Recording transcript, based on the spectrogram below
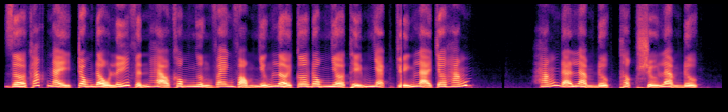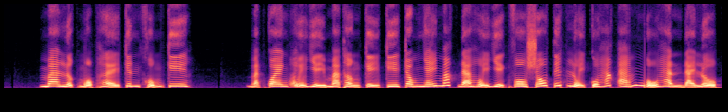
Giờ khắc này trong đầu Lý Vĩnh Hạo không ngừng vang vọng những lời cơ đông nhờ thiểm nhạc chuyển lại cho hắn. Hắn đã làm được, thật sự làm được. Ma lực một hệ kinh khủng kia. Bạch quan hủy dị mà thần kỳ kia trong nháy mắt đã hủy diệt vô số tiết lũy của hắc ám ngũ hành đại lục.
